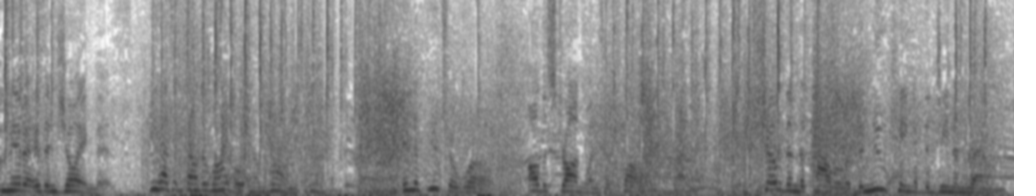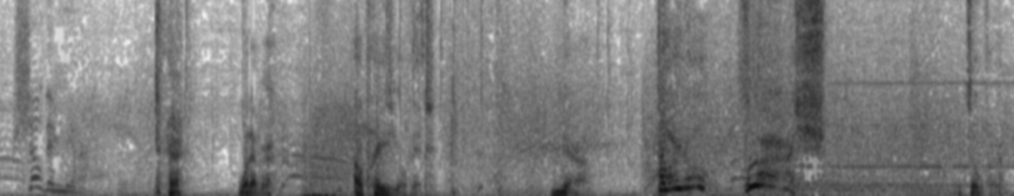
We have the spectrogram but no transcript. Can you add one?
Mira is enjoying this. He hasn't found a rival in a long time. In the future world, all the strong ones have fallen, right? Show them the power of the new king of the demon realm. Show them Mira. Whatever. I'll praise you a bit. Mira. Final Flash! It's over.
